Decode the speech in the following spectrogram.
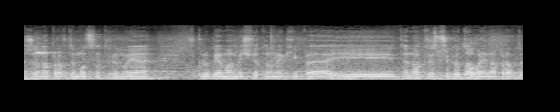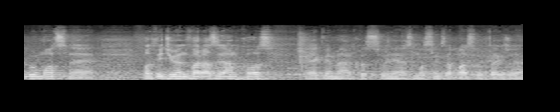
że naprawdę mocno trenuję. W klubie mamy świetną ekipę i ten okres przygotowań naprawdę był mocny. Odwiedziłem dwa razy Ankos. Jak wiemy, Ankos słynie z mocnych zapasów, także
